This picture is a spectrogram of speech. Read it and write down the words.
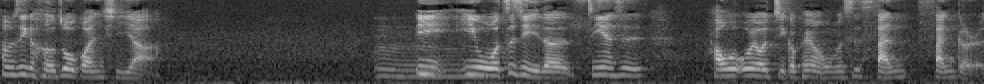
他们是一个合作关系呀。嗯，以以我自己的经验是，好，我我有几个朋友，我们是三三个人。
